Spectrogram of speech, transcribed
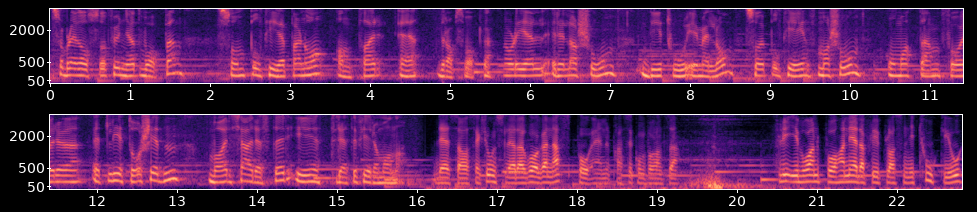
ble det også funnet et våpen som politiet per nå antar er drapsvåpenet. Når det gjelder relasjonen de to imellom, så har politiet informasjon om at de for eh, et lite år siden var kjærester i tre til fire måneder. Det sa seksjonsleder Roger Ness på en pressekonferanse. Fly i brann på Haneda-flyplassen i Tokyo.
